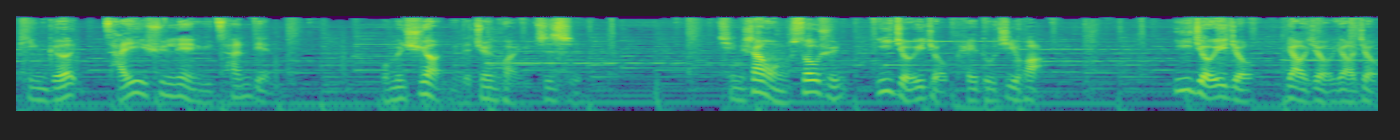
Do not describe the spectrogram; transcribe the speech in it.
品格、才艺训练与餐点，我们需要你的捐款与支持。请上网搜寻“一九一九陪读计划”，一九一九要救要救。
